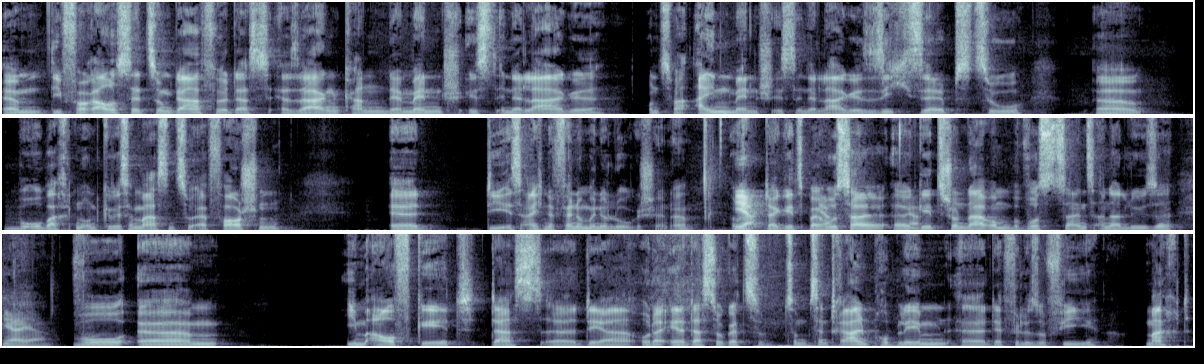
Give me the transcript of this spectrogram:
Ähm, die Voraussetzung dafür, dass er sagen kann, der Mensch ist in der Lage, und zwar ein Mensch ist in der Lage, sich selbst zu äh, beobachten und gewissermaßen zu erforschen, äh, die ist eigentlich eine phänomenologische. Ne? Und Ja. da geht es bei Ja. Husserl äh, Ja. geht's schon darum, Bewusstseinsanalyse Ja, ja. wo ähm, ihm aufgeht, dass äh, der, oder er das sogar zu, zum zentralen Problem äh, der Philosophie macht,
